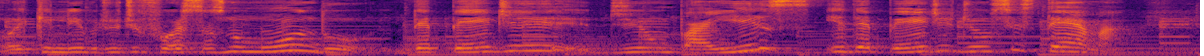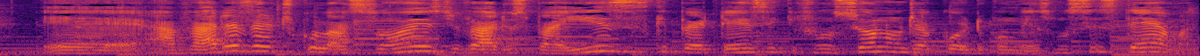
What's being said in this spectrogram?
o equilíbrio de forças no mundo depende de um país e depende de um sistema. É, há várias articulações de vários países que pertencem, que funcionam de acordo com o mesmo sistema,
